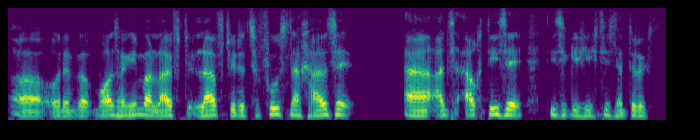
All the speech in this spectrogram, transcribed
äh, oder was auch immer, läuft, läuft wieder zu Fuß nach Hause. Äh, also auch diese, diese Geschichte ist natürlich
